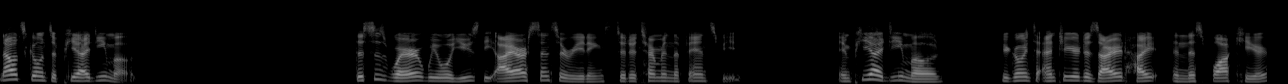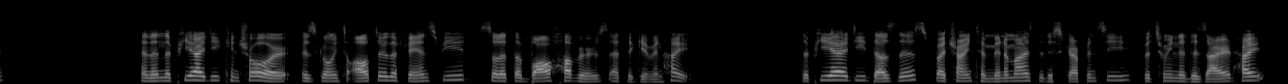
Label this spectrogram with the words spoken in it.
Now let's go into PID mode. This is where we will use the IR sensor readings to determine the fan speed. In PID mode, you're going to enter your desired height in this block here and then the PID controller is going to alter the fan speed so that the ball hovers at the given height. The PID does this by trying to minimize the discrepancy between the desired height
